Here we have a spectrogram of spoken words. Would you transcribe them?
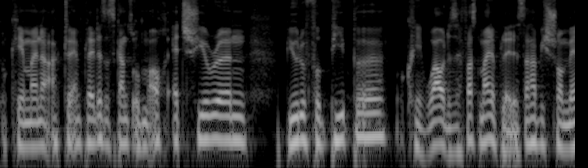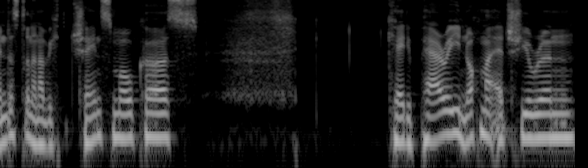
Okay, meine aktuellen Playlist ist ganz oben auch Ed Sheeran, Beautiful People. Okay, wow, das ist ja fast meine Playlist. Dann habe ich Shawn Mendes drin, dann habe ich Chainsmokers, Katy Perry, nochmal Ed Sheeran,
